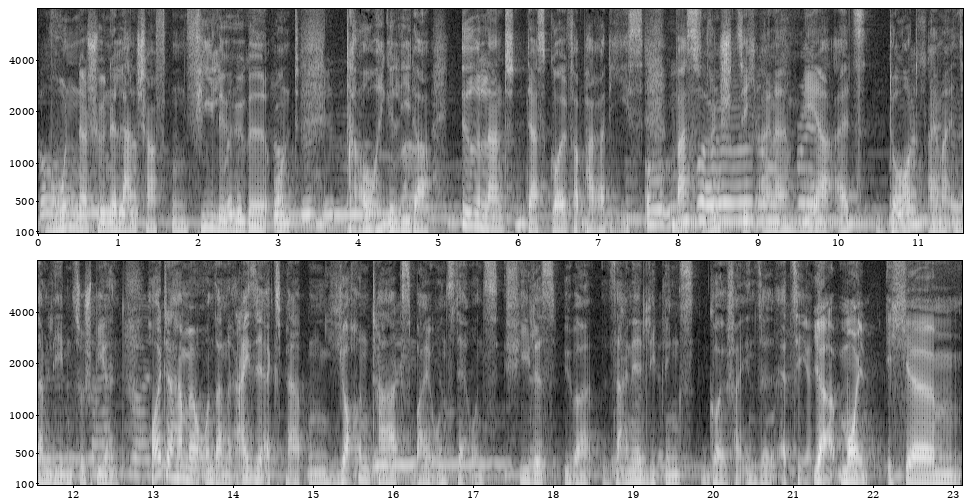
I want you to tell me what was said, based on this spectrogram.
wunderschöne Landschaften, viele Hügel und traurige Lieder. Irland, das Golferparadies. Was wünscht sich einer mehr als dort einmal in seinem Leben zu spielen. Heute haben wir unseren Reiseexperten Jochen Tags bei uns, der uns vieles über seine Lieblingsgolferinsel erzählt. Ja, moin. Ich ähm,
